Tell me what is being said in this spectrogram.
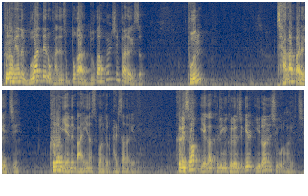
그러면은 무한대로 가는 속도가 누가 훨씬 빠르겠어? 분? 자가 빠르겠지. 그럼 얘는 마이너스 무한대로 발산하겠네. 그래서 얘가 그림이 그려지길 이런 식으로 가겠지.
